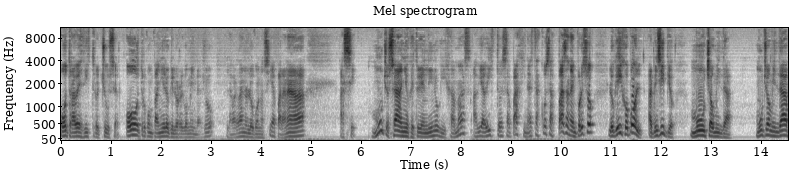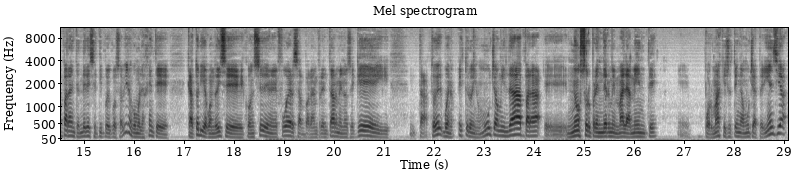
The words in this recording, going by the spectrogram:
otra vez distrochooser, otro compañero que lo recomienda. Yo, la verdad, no lo conocía para nada. Hace muchos años que estoy en Linux y jamás había visto esa página. Estas cosas pasan. Y por eso lo que dijo Paul al principio, mucha humildad mucha humildad para entender ese tipo de cosas. ¿Vieron como la gente católica cuando dice concédeme fuerza para enfrentarme no sé qué? Y, Entonces, bueno, esto es lo mismo, mucha humildad para eh, no sorprenderme malamente. Eh, por más que yo tenga mucha experiencia,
